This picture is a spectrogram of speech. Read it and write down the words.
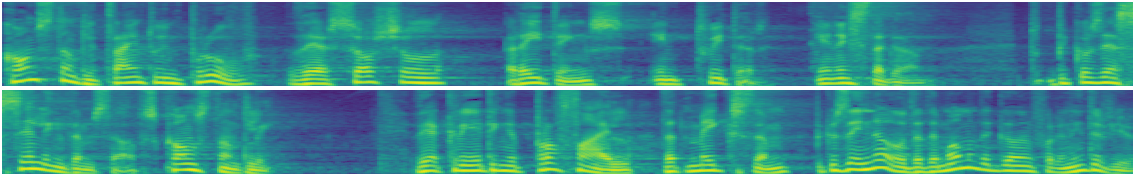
constantly trying to improve their social ratings in Twitter, in Instagram, because they're selling themselves constantly. They are creating a profile that makes them, because they know that the moment they go in for an interview,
